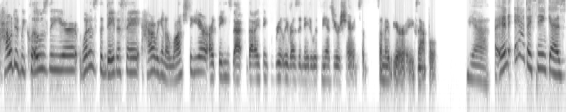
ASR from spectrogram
how did we close the year? What does the data say? How are we going to launch the year? Are things that that i think really resonated with me as you were sharing some some of your example. Yeah. And and i think as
